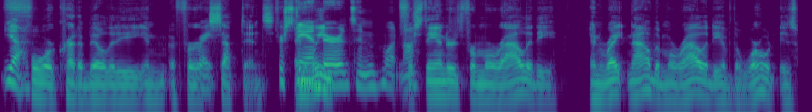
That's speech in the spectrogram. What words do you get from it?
Yeah. for credibility and uh, for Right. acceptance. For And we- standards and whatnot. for standards, for morality. And right now, the morality of the world is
